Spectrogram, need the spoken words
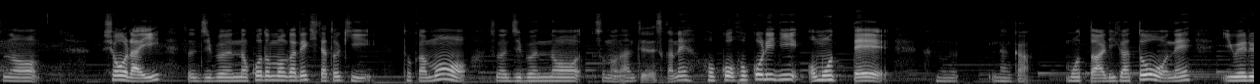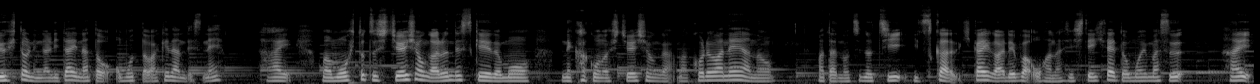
その将来その自分の子供ができた時とかもその自分のその何て言うんですかね誇りに思ってあのなんかもっとありがとうをね言える人になりたいなと思ったわけなんですね。はいまあ、もう一つシチュエーションがあるんですけれども、ね、過去のシチュエーションが、まあ、これはねあのまた後々いつか機会があればお話ししていきたいと思います。はい。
